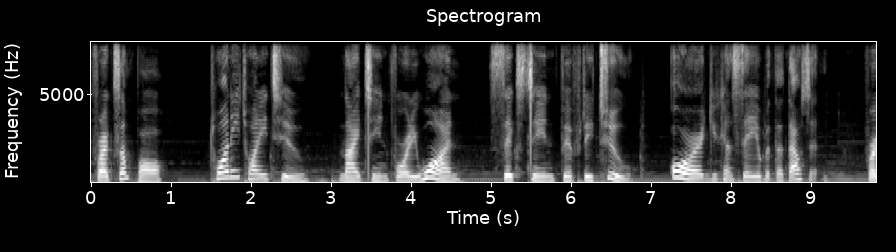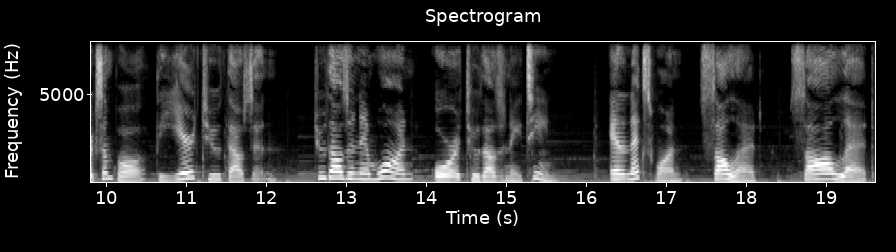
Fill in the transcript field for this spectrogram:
For example, 2022, 1941, 1652. Or you can say it with a thousand. For example, the year 2000, 2001, or 2018. And the next one, solid, solid,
